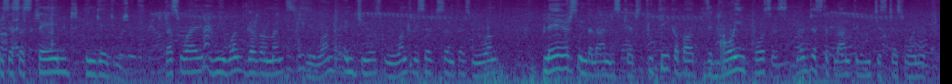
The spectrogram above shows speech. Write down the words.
It's a sustained engagement. That's why we want governments, we want NGOs, we want research centers, we want players in the landscapes to think about the growing process, not just the planting, which is just one event.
